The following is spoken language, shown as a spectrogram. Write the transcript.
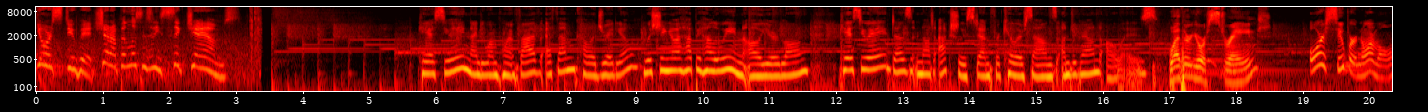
You're stupid. Shut up and listen to these sick jams. KSUA 91.5 FM College Radio, wishing you a happy Halloween all year long. KSUA does not actually stand for Killer Sounds Underground Always. Whether you're strange, or super normal.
